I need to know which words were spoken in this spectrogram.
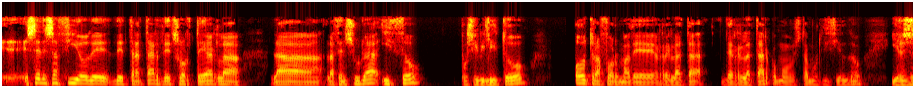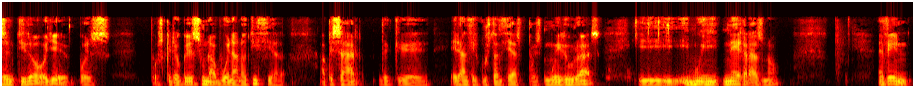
ese desafío de, de tratar de sortear la, la, la censura hizo, posibilitó otra forma de relatar, de relatar, como estamos diciendo, y en ese sentido, oye, pues, pues creo que es una buena noticia, a pesar de que eran circunstancias pues muy duras y, y muy negras, ¿no? En fin,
